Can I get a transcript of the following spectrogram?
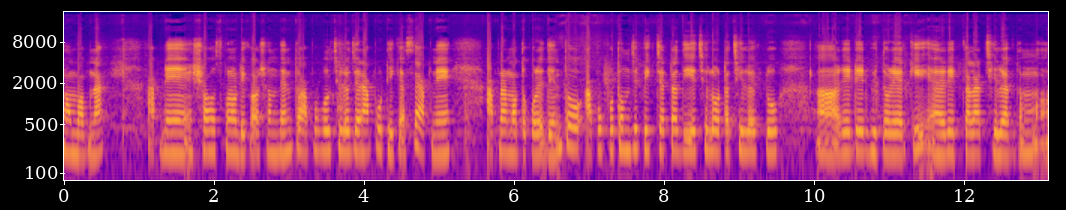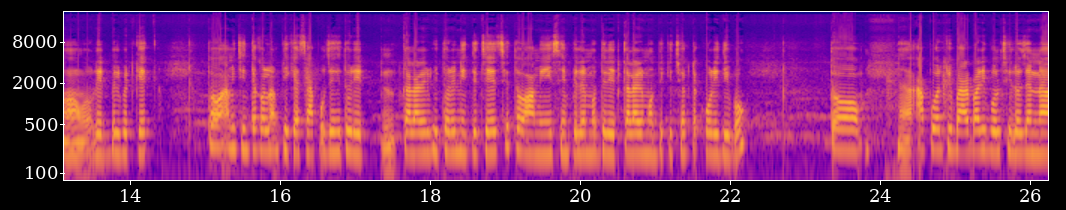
সম্ভব না। আপনি সহজ কোনো ডেকোরেশন দেন। তো আপু বলছিল যে আপু, ঠিক আছে, আপনি আপনার মতো করে দেন। তো আপু প্রথম যে পিকচারটা দিয়েছিল, ওটা ছিল একটু রেডের ভিতরে আর কি রেড কালার ছিল একদম রেড ভেলভেট কেক তো আমি চিন্তা করলাম, ঠিক আছে, আপু যেহেতু রেড কালারের ভিতরে নিতে চেয়েছে, তো আমি সিম্পলের মধ্যে, রেড কালারের মধ্যে কিছু একটা করে দিব। তো আপু আর কি বারবারই বলছিল যে, না,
